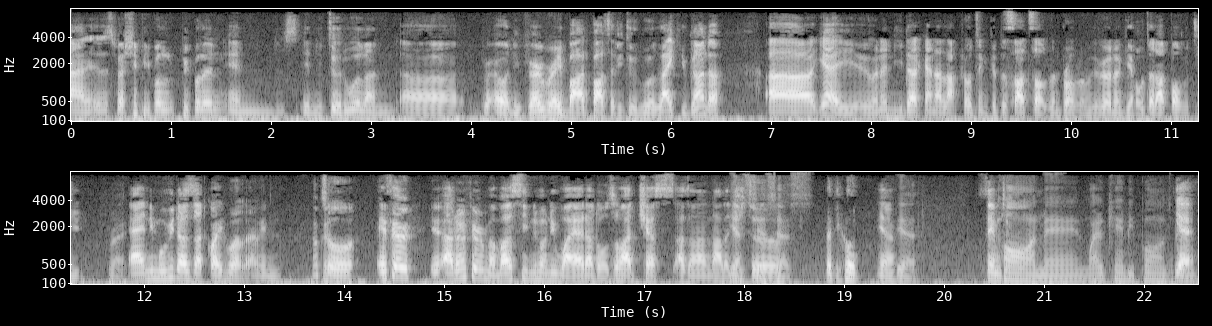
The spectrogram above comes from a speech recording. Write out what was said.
And especially people, people in in in the third world and uh, or the very very bad parts of the third world, like Uganda. Uh, yeah, you're gonna need that kind of lateral thinking to start solving problems if you're gonna get out of that poverty. Right. And the movie does that quite well. I mean, Okay. So if you're, I don't know if you remember a scene from The Wire that also had chess as an analogy yes, to yes, yes. to the. Yeah, Yeah. same thing. Pawn, man. Why you can't be pawns? Yeah. Man?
